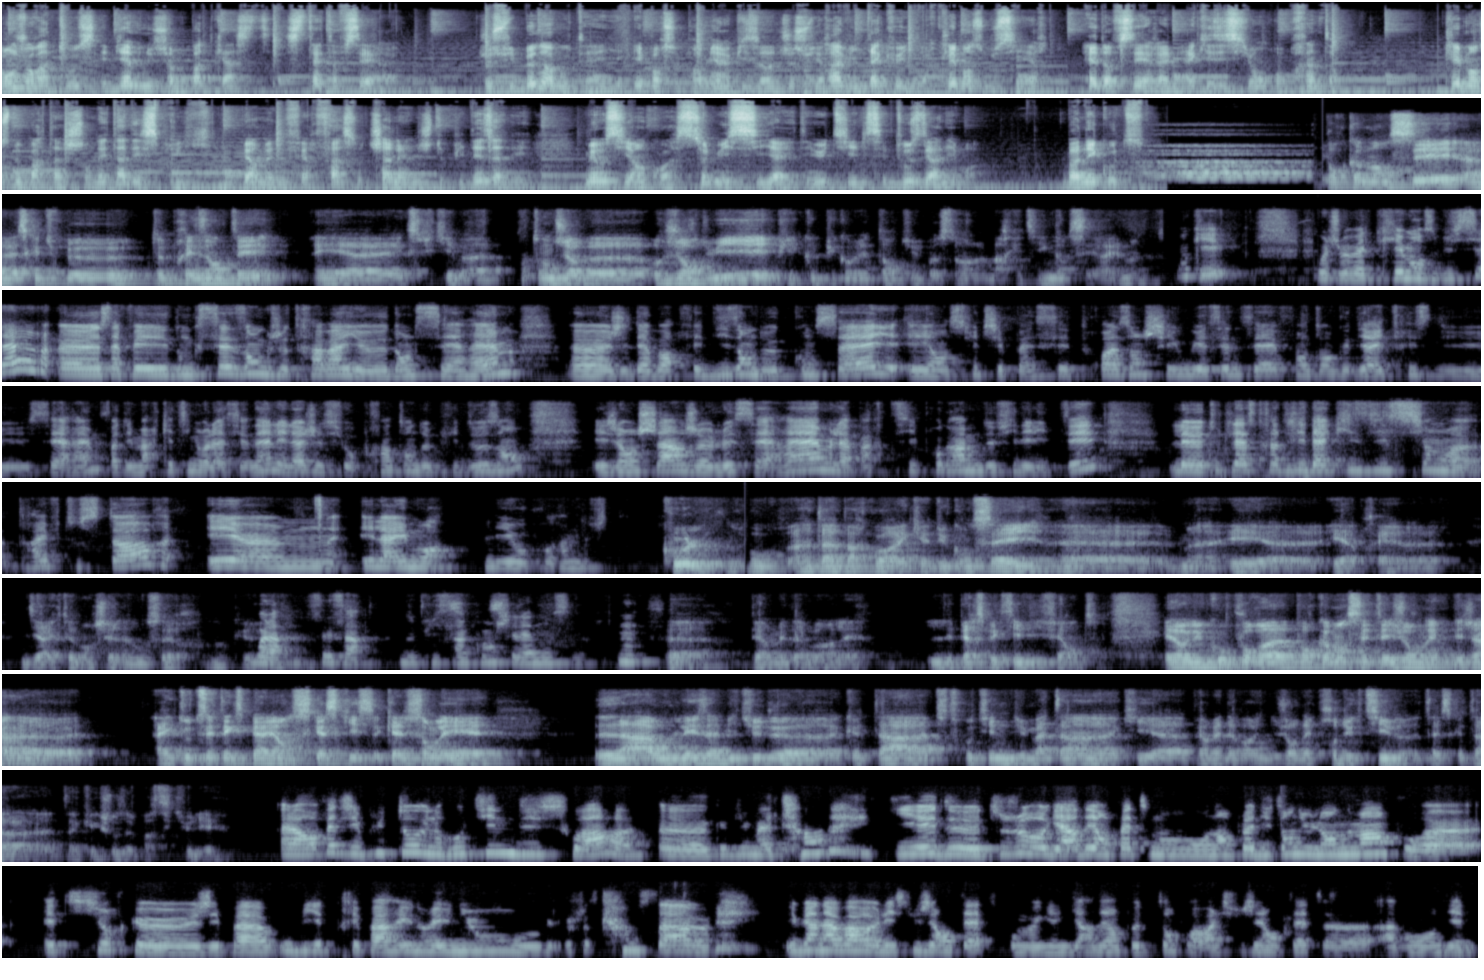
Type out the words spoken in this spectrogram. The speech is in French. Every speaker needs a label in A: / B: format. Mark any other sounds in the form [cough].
A: Bonjour à tous et bienvenue sur le podcast State of CRM. Je suis Benoît Bouteille et pour ce premier épisode, je suis ravi d'accueillir Clémence Bussière, Head of CRM et Acquisition au printemps. Clémence nous partage son état d'esprit qui nous permet de faire face aux challenges depuis des années, mais aussi en quoi celui-ci a été utile ces 12 derniers mois. Bonne écoute Pour commencer, euh, est-ce que tu peux te présenter et euh, expliquer bah, ton job euh, aujourd'hui et puis depuis combien de temps tu bosses dans le marketing, dans le CRM.
B: Ok, je m'appelle Clémence Bussière. Euh, ça fait donc 16 ans que je travaille dans le CRM. j'ai d'abord fait 10 ans de conseil et ensuite j'ai passé 3 ans chez WSNCF en tant que directrice du CRM, enfin du marketing relationnel. Et là je suis au printemps depuis 2 ans et j'ai en charge le CRM, la partie programme de fidélité toute la stratégie d'acquisition euh, Drive to Store et, euh, et la MOA liée au programme de fit.
A: Cool. Tu as un parcours avec du conseil euh, et, et, après directement chez l'annonceur.
B: voilà, c'est ça. Depuis cinq ans chez l'annonceur. Mm.
A: Ça permet d'avoir les, les, perspectives différentes. Et donc, du coup, pour, pour commencer tes journées, déjà, avec toute cette expérience, qu'est-ce qui, quels sont les, là où les habitudes euh, que tu as, petite routine du matin euh, qui euh, permet d'avoir une journée productive? Est-ce que tu as, quelque chose de particulier?
B: Alors en fait, j'ai plutôt une routine du soir que du matin, [laughs] qui est de toujours regarder en fait mon emploi du temps du lendemain pour être sûr que j'ai pas oublié de préparer une réunion ou quelque chose comme ça, et bien avoir les sujets en tête pour me garder un peu de temps pour avoir les sujets en tête avant d'y aller.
